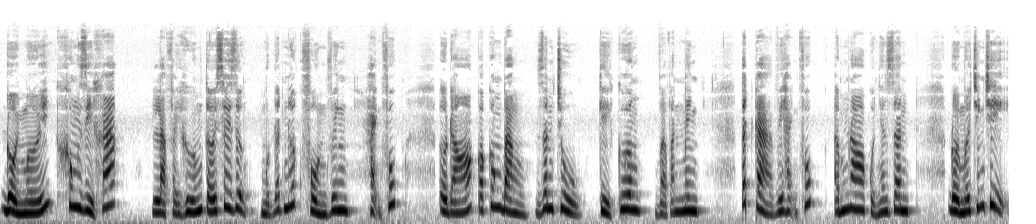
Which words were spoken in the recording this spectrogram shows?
đổi mới không gì khác là phải hướng tới xây dựng một đất nước phồn vinh, hạnh phúc, ở đó có công bằng, dân chủ, kỷ cương và văn minh, tất cả vì hạnh phúc, ấm no của nhân dân. Đổi mới chính trị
